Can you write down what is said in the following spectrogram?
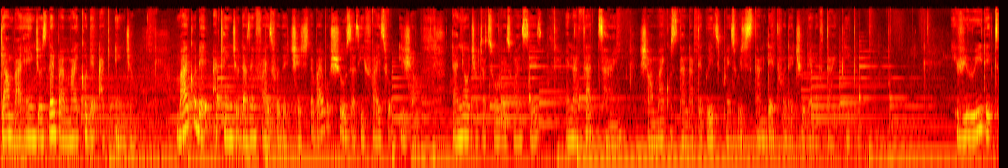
done by angels led by Michael the archangel. Michael the archangel doesn't fight for the church. The Bible shows that he fights for Israel. Daniel chapter 12, verse 1 says, And at that time shall Michael stand up, the great prince which standeth for the children of thy people. If you read it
